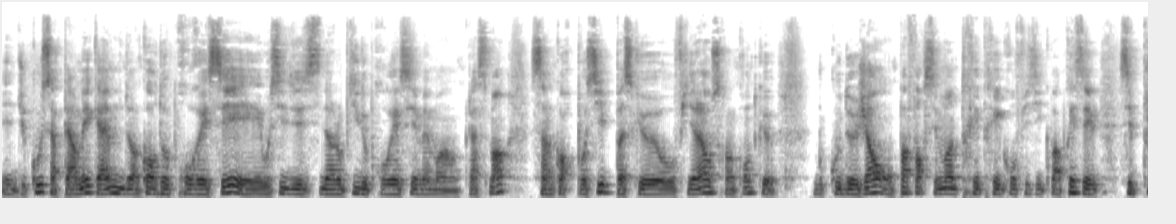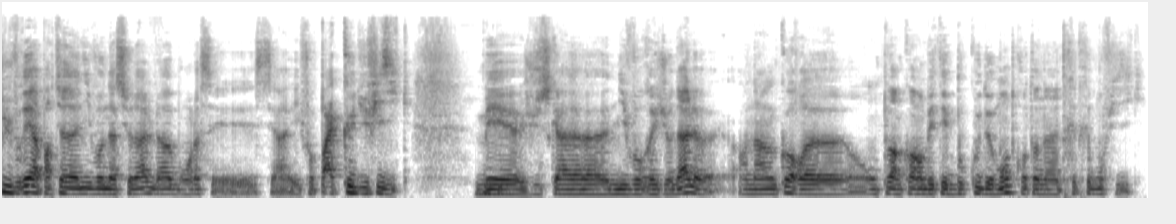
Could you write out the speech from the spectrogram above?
et du coup, ça permet quand même encore de progresser, et aussi, dans l'optique de progresser même en classement, c'est encore possible, parce que, au final, on se rend compte que beaucoup de gens ont pas forcément un très, très gros physique. Après, c'est, c'est plus vrai à partir d'un niveau national, là, bon, là, c'est, c'est, il faut pas que du physique mais euh, jusqu'à niveau régional, on a encore, euh, on peut encore embêter beaucoup de monde quand on a un très très bon physique.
